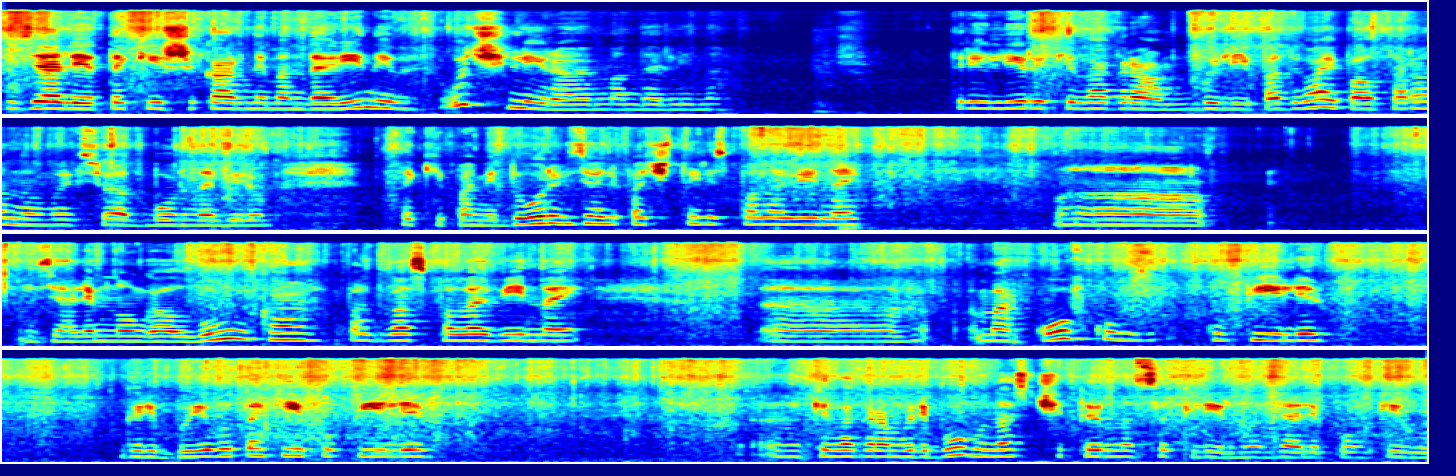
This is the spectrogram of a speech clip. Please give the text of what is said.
Взяли такие шикарные мандарины. Очень лира мандарина. 3 лиры килограмм. Были и по 2, и полтора, но мы все отборно берем. Такие помидоры взяли по 4,5. А, взяли много лука по 2,5. А, морковку купили. Грибы вот такие купили. Э, килограмм грибов у нас 14 лир. Мы взяли полкило.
